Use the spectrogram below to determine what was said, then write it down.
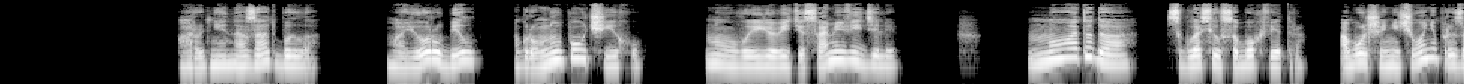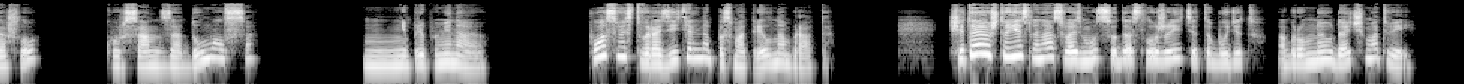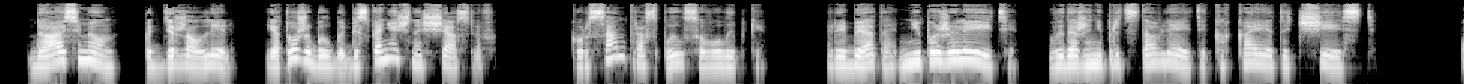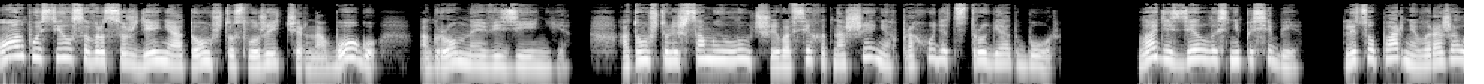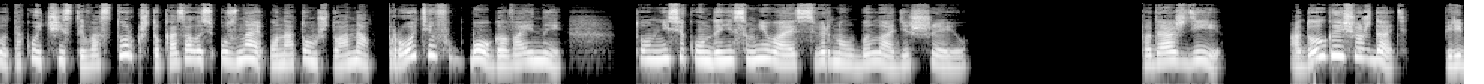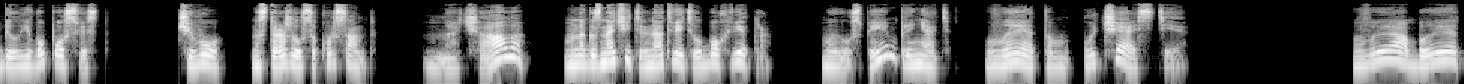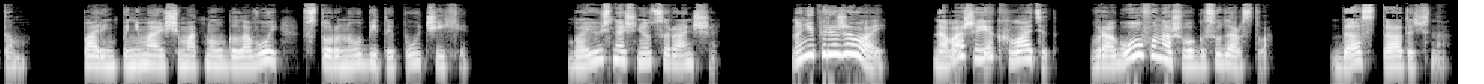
Пару дней назад было. Майор убил огромную паучиху. Ну, вы ее ведь и сами видели. «Ну, это да», — согласился бог ветра. «А больше ничего не произошло?» Курсант задумался. «Не припоминаю». Посвист выразительно посмотрел на брата. «Считаю, что если нас возьмут сюда служить, это будет огромная удача, Матвей». «Да, Семен», — поддержал Лель, — «я тоже был бы бесконечно счастлив». Курсант расплылся в улыбке. «Ребята, не пожалеете, вы даже не представляете, какая это честь». Он пустился в рассуждение о том, что служить Чернобогу — огромное везение, о том, что лишь самые лучшие во всех отношениях проходят строгий отбор. Ладе сделалось не по себе. Лицо парня выражало такой чистый восторг, что, казалось, узнай он о том, что она против бога войны, то он ни секунды не сомневаясь свернул бы Ладе шею. «Подожди, а долго еще ждать?» — перебил его посвист. «Чего?» — насторожился курсант. «Начало?» Многозначительно ответил бог ветра. Мы успеем принять в этом участие. Вы об этом. Парень, понимающе мотнул головой в сторону убитой паучихи. Боюсь, начнется раньше. Но не переживай, на ваш век хватит. Врагов у нашего государства достаточно.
